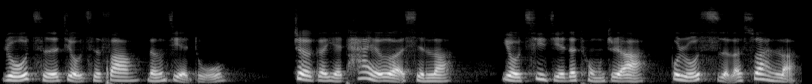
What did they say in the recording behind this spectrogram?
如此九次方能解毒。这个也太恶心了！有气节的同志啊，不如死了算了。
